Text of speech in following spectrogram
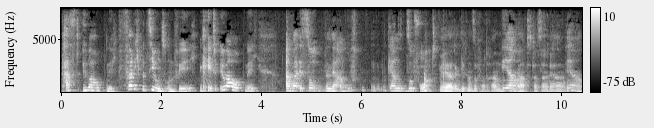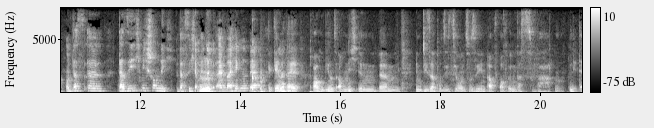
passt überhaupt nicht. Völlig beziehungsunfähig, geht überhaupt nicht. Aber ist so, wenn der anruft, gerne sofort. Ja, dann geht man sofort ran. Ja. wartet das dann, ja. Ja, und das, äh, da sehe ich mich schon nicht, dass ich am Ende mhm. mit einem da hänge, der. Generell brauchen wir uns auch nicht in, ähm, in dieser Position zu sehen, auf, auf irgendwas zu warten. Nee, da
